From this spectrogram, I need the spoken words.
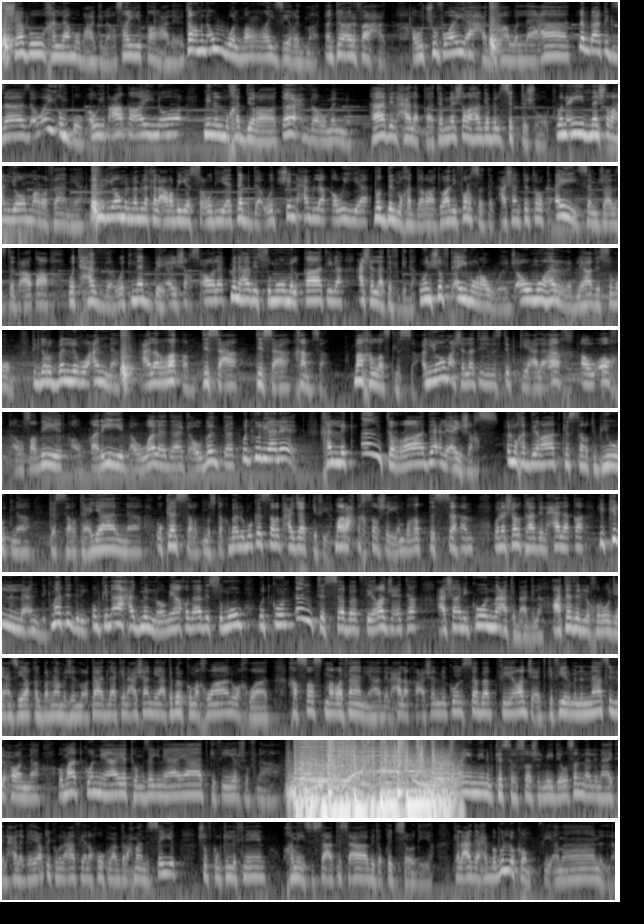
الشابو خلاه مو بعقله سيطر عليه. ترى من أول مرة يصير إدمان. انت تعرف أحد أو تشوفوا أي أحد معاه ولاعات لمبات قزاز أو أي أنبوب أو يتعاطى أي نوع من المخدرات احذروا منه. هذه الحلقة تم نشرها قبل ست شهور ونعيد نشرها اليوم مرة ثانية لأن اليوم المملكة العربية السعودية تبدأ وتشن حملة قوية ضد المخدرات وهذه فرصتك عشان تترك أي سم جالس تتعاطاه وتحذر وتنبه أي شخص حولك من هذه السموم القاتلة عشان لا تفقده. وإن شفت أي مروج أو مهرب لهذه السموم تقدروا تبلغوا عنه على الرقم تسعة تسعة خمسة. ما خلصت لسه. اليوم عشان لا تجلس تبكي على أخ أو أخت أو صديق أو قريب أو ولدك أو بنتك وتقول يا ليت خليك أنت الرادع لأي شخص. المخدرات كسرت بيوتنا كسرت عيالنا وكسرت مستقبلهم وكسرت حاجات كثير. ما راح تخسر شيء. انضغطت السهم ونشرت هذه الحلقة لكل اللي عندك. ما تدري ممكن أحد منهم ياخذ هذه السموم وتكون أنت السبب في رجعته عشان يكون معك بعقله. أعتذر لخروجي عن سياق البرنامج المعتاد لكن عشان أعتبركم أخوان وأخوات خصصت مرة ثانية هذه الحلقة عشان نكون سبب في رجعة كثير من الناس اللي حولنا وما تكون نهايتهم زي نهايات كثير شفناها. متابعين مين مكسر السوشيال ميديا؟ وصلنا لنهاية الحلقة. يعطيكم العافية. أنا أخوكم عبد الرحمن السيد. أشوفكم كل اثنين وخميس الساعة 9 بتوقيت السعودية. كالعادة أحب أقول لكم في أمان الله.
